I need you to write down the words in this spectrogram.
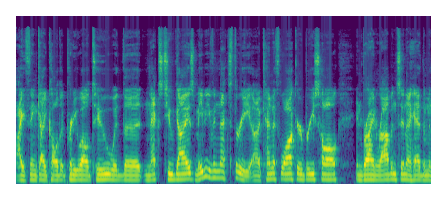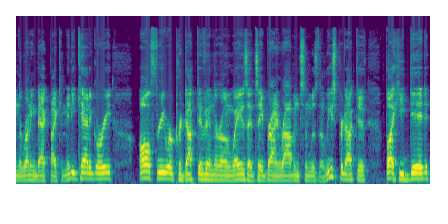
I think I called it pretty well too with the next two guys, maybe even next three. Uh, Kenneth Walker, Breece Hall, and Brian Robinson. I had them in the running back by committee category. All three were productive in their own ways. I'd say Brian Robinson was the least productive, but he did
